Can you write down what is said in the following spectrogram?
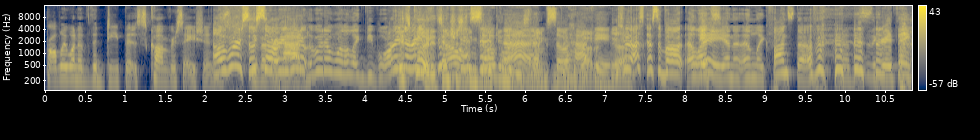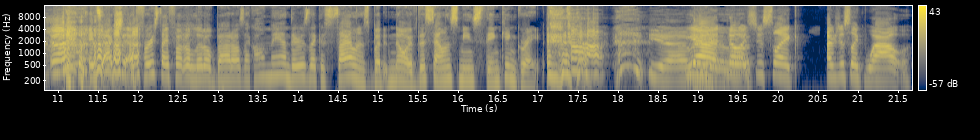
probably one of the deepest conversations. Oh, we're so sorry. We don't, we don't, want to like be boring. It's good. It's interesting to look into these things. I'm so happy. You should ask us about LA and, and like fun stuff. no, this is a great thing. it's actually at first I felt a little bad. I was like, oh man, there's like a silence, but no, if this silence means thinking, great. yeah. Yeah. No, it's just like I'm just like wow,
